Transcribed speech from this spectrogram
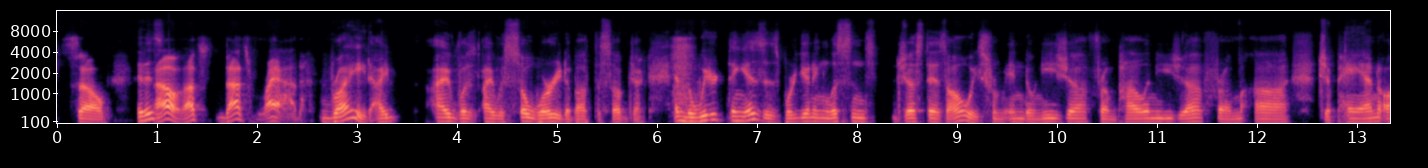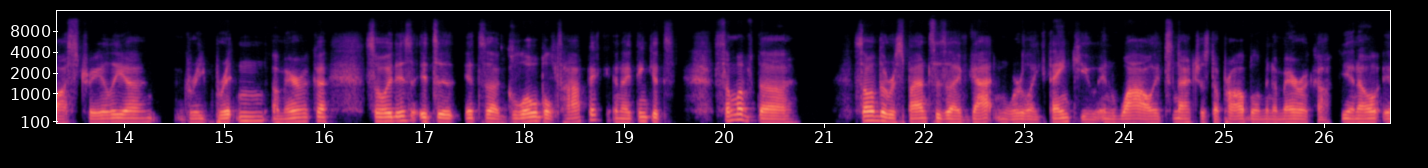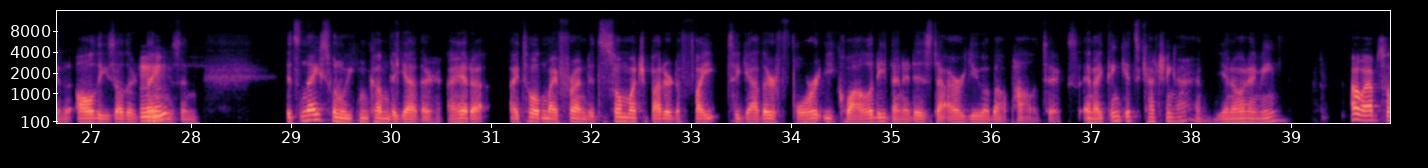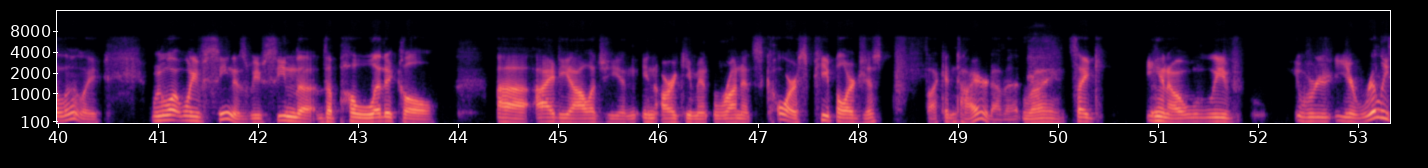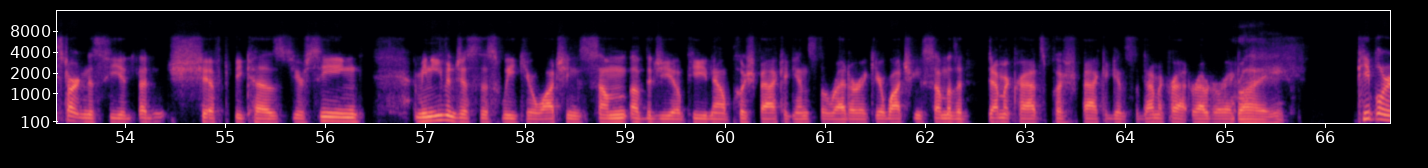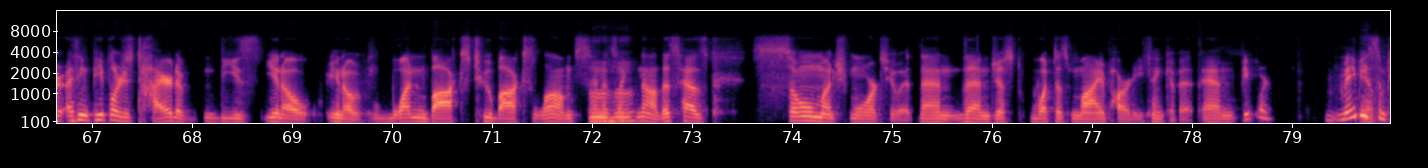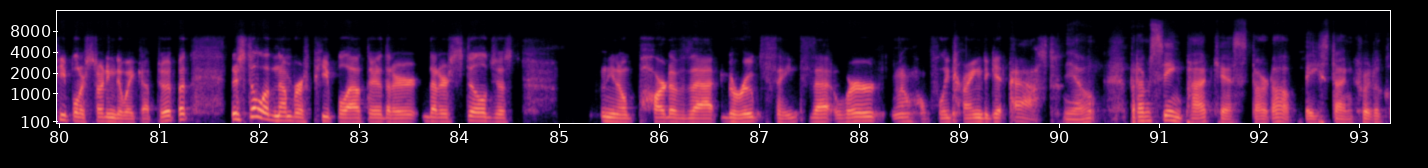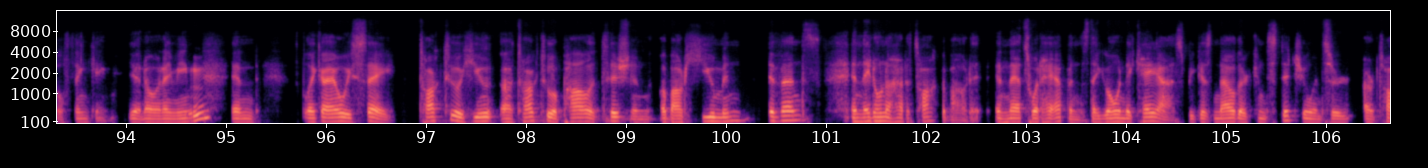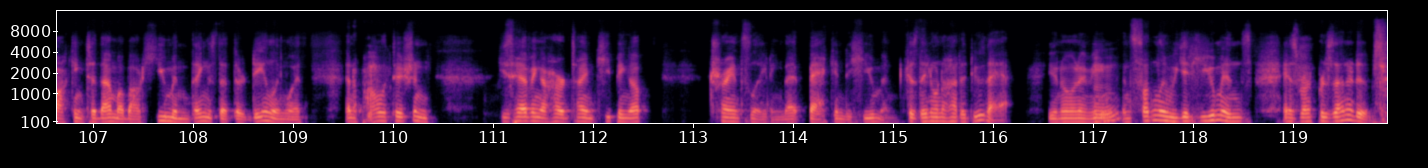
So it is. Oh, that's that's rad. Right. I I was I was so worried about the subject. And the weird thing is is we're getting listens just as always from Indonesia, from Polynesia, from uh, Japan, Australia, Great Britain, America. So it is it's a it's a global topic and I think it's some of the some of the responses I've gotten were like, thank you. And wow, it's not just a problem in America, you know, and all these other mm-hmm. things. And it's nice when we can come together. I had a, I told my friend, it's so much better to fight together for equality than it is to argue about politics. And I think it's catching on. You know what I mean? Oh, absolutely. We, what we've seen is we've seen the, the political uh, ideology and in argument run its course. People are just fucking tired of it. Right. It's like you know we've we're, you're really starting to see a, a, shift because you're seeing i mean even just this week you're watching some of the gop now push back against the rhetoric you're watching some of the democrats push back against the democrat rhetoric right people are i think people are just tired of these you know you know one box two box lumps and mm-hmm. it's like mm-hmm. no this has so much more to it than than just what does my party think of it and people are maybe yep. some people are starting to wake up to it but there's still a number of people out there that are that are still just you know part of that group think that we're you know, hopefully trying to get past you know but i'm seeing podcasts start up based on critical thinking you know what i mean mm-hmm. and like i always say talk to a hu- uh, talk to a politician about human events and they don't know how to talk about it and that's what happens. They go into chaos because now their constituents are, are talking to them about human things that they're dealing with and a politician he's having a hard time keeping up translating that back into human because they don't know how to do that you know what I mean? Mm-hmm. And suddenly we get humans as representatives.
